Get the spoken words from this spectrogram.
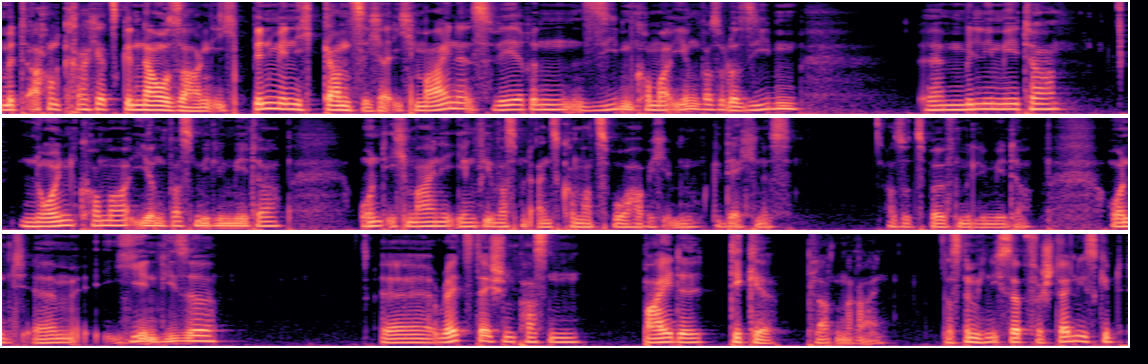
mit Ach und Krach jetzt genau sagen. Ich bin mir nicht ganz sicher. Ich meine, es wären 7, irgendwas oder 7 äh, Millimeter, 9, irgendwas Millimeter. Und ich meine, irgendwie was mit 1,2 habe ich im Gedächtnis. Also 12 Millimeter. Und ähm, hier in diese äh, Raid Station passen beide dicke Platten rein. Das ist nämlich nicht selbstverständlich. Es gibt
